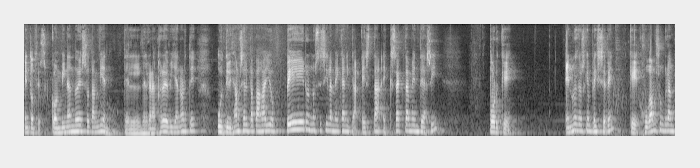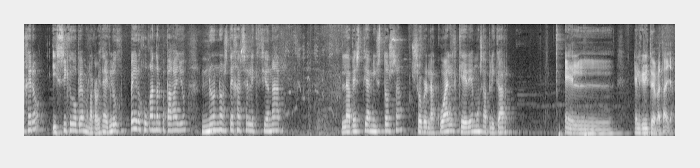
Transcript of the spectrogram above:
Entonces, combinando eso también del, del granjero de Villanorte, utilizamos el papagayo, pero no sé si la mecánica está exactamente así, porque en uno de los gameplays se ve que jugamos un granjero y sí que copiamos la cabeza de Glug, pero jugando al papagayo no nos deja seleccionar la bestia amistosa sobre la cual queremos aplicar el, grito de batalla.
